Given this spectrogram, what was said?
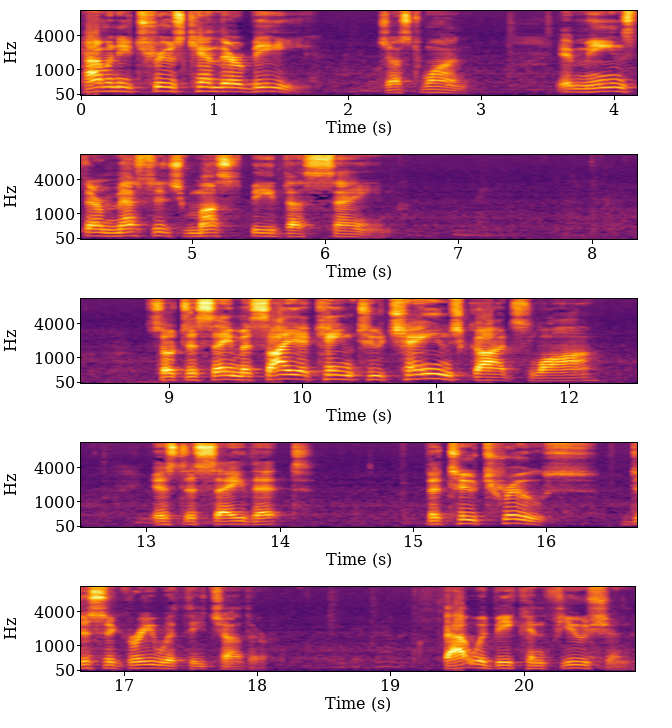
How many truths can there be? Just one. It means their message must be the same. So to say Messiah came to change God's law is to say that the two truths disagree with each other. That would be confusion.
